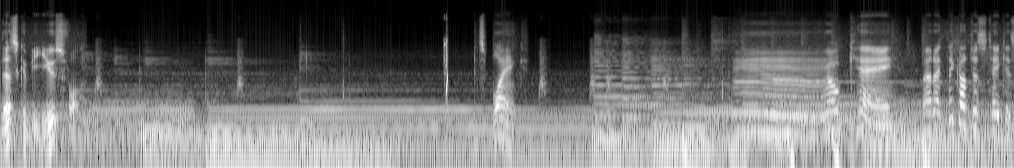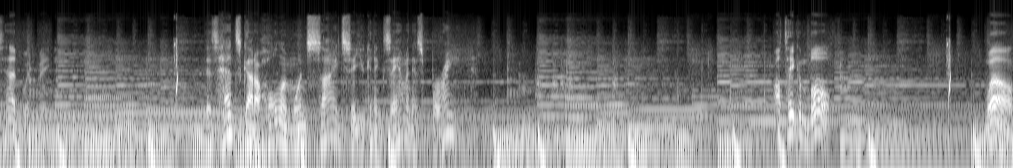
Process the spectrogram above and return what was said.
This could be useful. It's blank. Hmm, okay, but I think I'll just take his head with me. His head's got a hole in one side so you can examine his brain. I'll take them both. Well,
